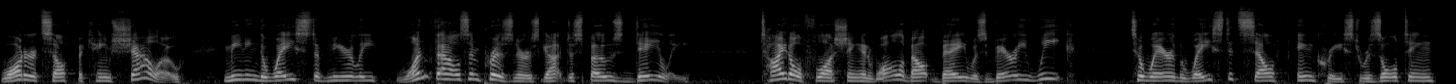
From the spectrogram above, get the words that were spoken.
water itself became shallow, meaning the waste of nearly 1,000 prisoners got disposed daily. Tidal flushing in Wallabout Bay was very weak, to where the waste itself increased, resulting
